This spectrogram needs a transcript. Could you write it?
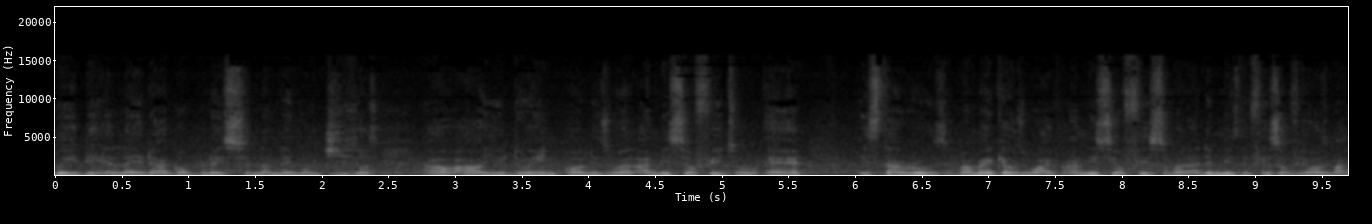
Bede Eleda, God bless you in the name of Jesus. How, how are you doing? All is well. I miss your face to air. It's Rose, but Michael's wife. I miss your face, but I didn't miss the face of your husband.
